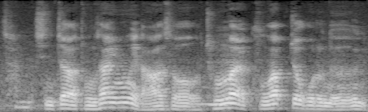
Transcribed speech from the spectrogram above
참 진짜 동상이몽에 나와서 정말 궁합적으로는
